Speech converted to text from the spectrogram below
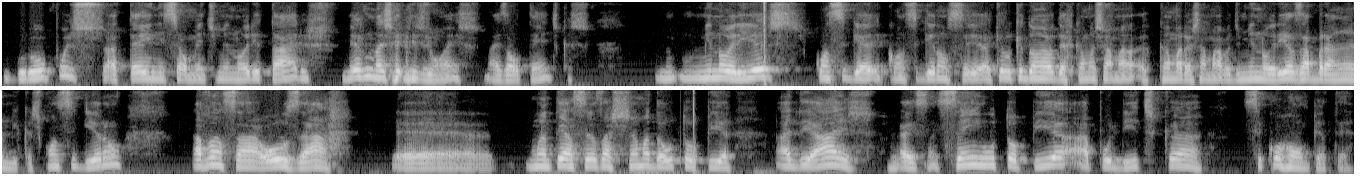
grupos, até inicialmente minoritários, mesmo nas religiões mais autênticas, minorias conseguiram ser aquilo que Dom Helder Câmara, chama, Câmara chamava de minorias abraâmicas, conseguiram avançar, ousar, é, manter acesa a chama da utopia. Aliás, sem utopia a política se corrompe até.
